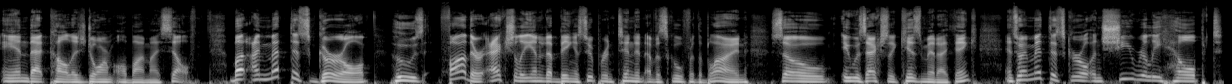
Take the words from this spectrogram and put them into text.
in that college dorm all by myself. But I met this girl whose father actually ended up being a superintendent of a school for the blind. So it was actually Kismet, I think. And so I met this girl, and she really helped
